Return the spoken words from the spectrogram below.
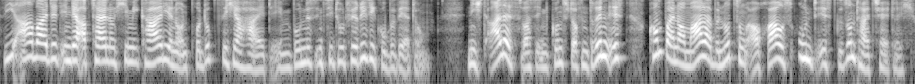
Sie arbeitet in der Abteilung Chemikalien und Produktsicherheit im Bundesinstitut für Risikobewertung. Nicht alles, was in Kunststoffen drin ist, kommt bei normaler Benutzung auch raus und ist gesundheitsschädlich.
